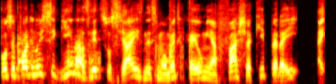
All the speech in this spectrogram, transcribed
você pode nos seguir nas redes sociais, nesse momento que caiu minha faixa aqui, peraí. Aí.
